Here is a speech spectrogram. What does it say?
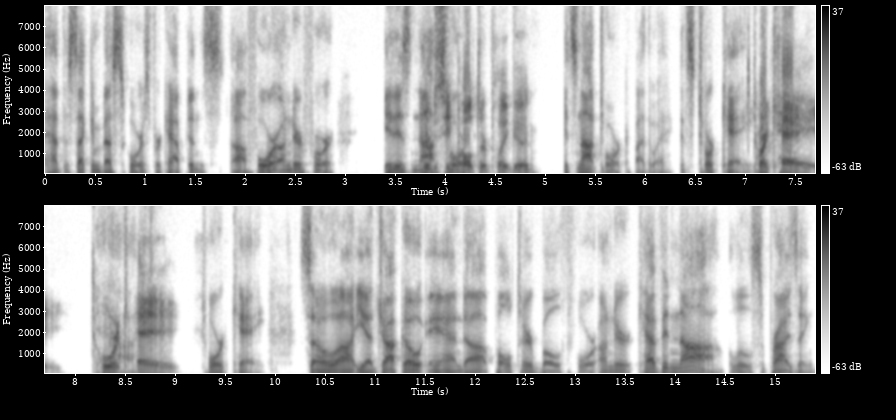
had the second best scores for captains. Uh, four under for. It is Good not. to see Poulter play good. it's not Torque, by the way. It's Torque. Torque. Torque. Torque. So uh, yeah, Jocko and uh, Poulter both four under. Kevin Na, a little surprising,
